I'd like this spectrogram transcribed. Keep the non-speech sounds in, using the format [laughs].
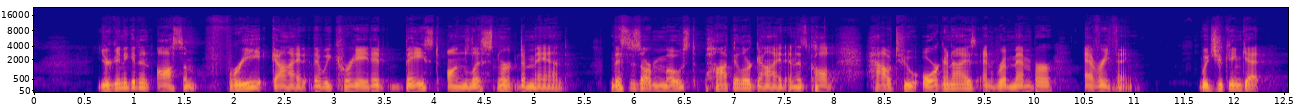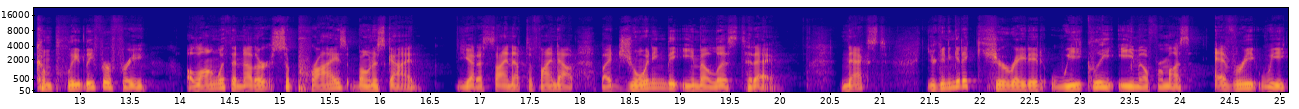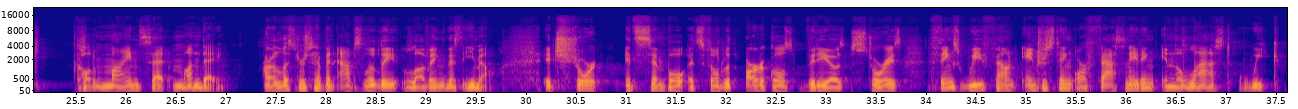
you're going to get an awesome free guide that we created based on listener demand. This is our most popular guide and it's called How to Organize and Remember Everything, which you can get completely for free along with another surprise bonus guide. You got to sign up to find out by joining the email list today. Next, you're going to get a curated weekly email from us every week called Mindset Monday. Our listeners have been absolutely loving this email. It's short, it's simple, it's filled with articles, videos, stories, things we've found interesting or fascinating in the last week.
